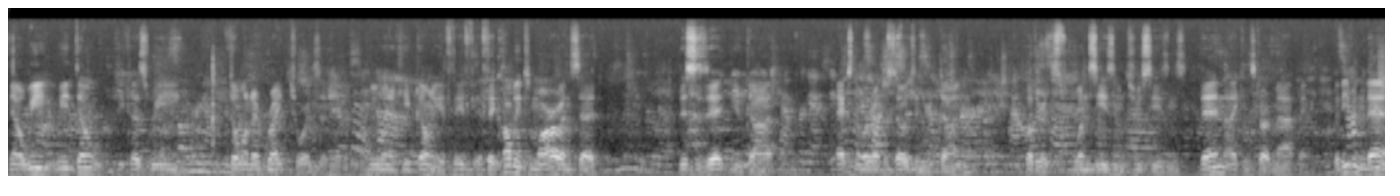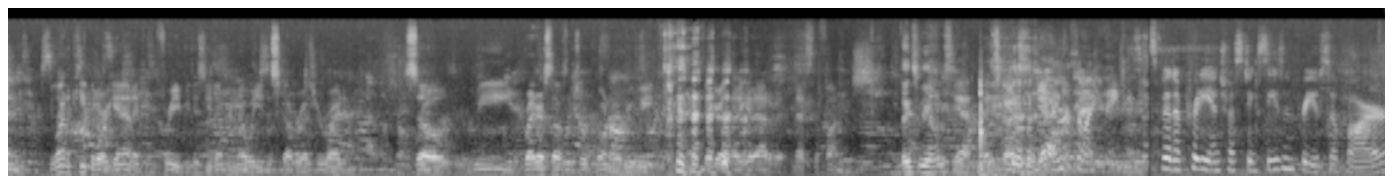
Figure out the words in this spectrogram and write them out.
No, we, we don't because we don't want to write towards it. We want to keep going. If they, if they called me tomorrow and said, this is it, you've got X number of episodes and you're done, whether it's one season, two seasons, then I can start mapping. But even then, you want to keep it organic and free because you never know what you discover as you're writing. So we write ourselves into a corner every week and figure out how to get out of it, and that's the fun. Thanks for the honesty. Yeah, thanks guys. Yeah. It's been a pretty interesting season for you so far.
